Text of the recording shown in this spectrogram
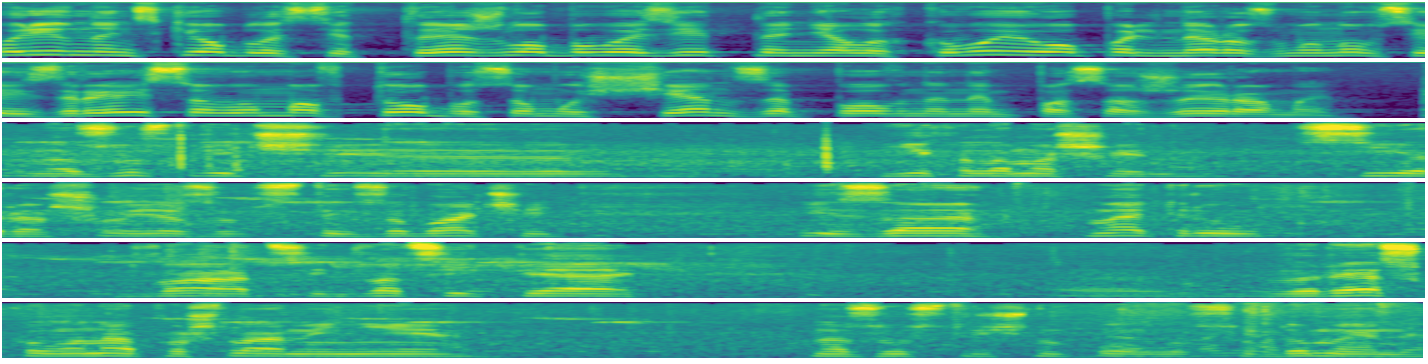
У Рівненській області теж лобове зіткнення. Легковий «Опель» не розминувся із рейсовим автобусом, ущен заповненим пасажирами. На зустріч е, їхала сіра, що я встиг побачити. І за метрів 20-25 е, резко вона пішла мені на зустрічну полосу, до мене,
